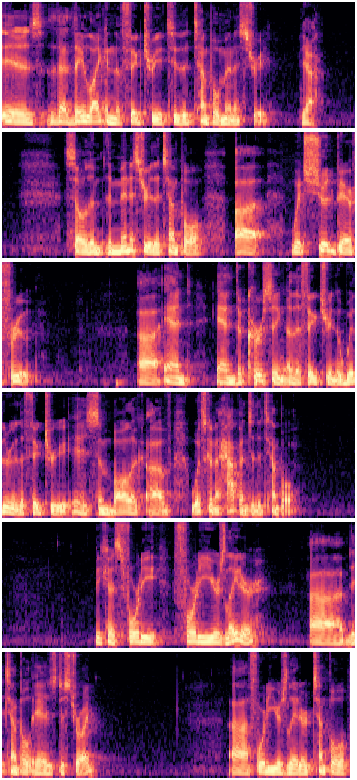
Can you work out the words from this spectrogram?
is that they liken the fig tree to the temple ministry. Yeah. So the the ministry of the temple, uh, which should bear fruit, uh, and and the cursing of the fig tree and the withering of the fig tree is symbolic of what's going to happen to the temple. Because 40, 40 years later, uh, the temple is destroyed. Uh, 40 years later, temple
